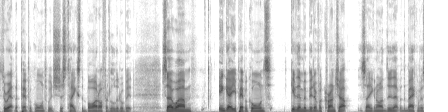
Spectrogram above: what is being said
throughout the peppercorns, which just takes the bite off it a little bit. So, um, in go your peppercorns, give them a bit of a crunch up. So you can either do that with the back of a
